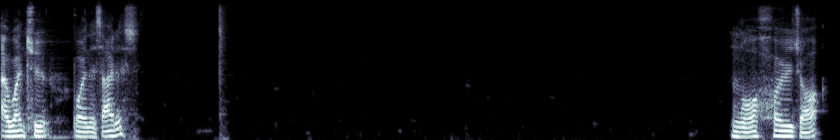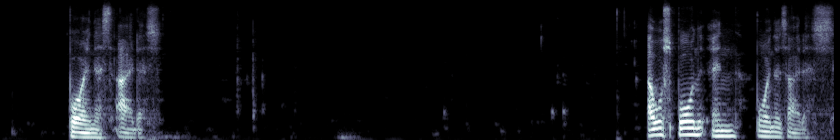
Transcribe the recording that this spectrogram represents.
I went to Buenos Aires. 我去咗 Buenos Aires。I was born in Buenos Aires.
